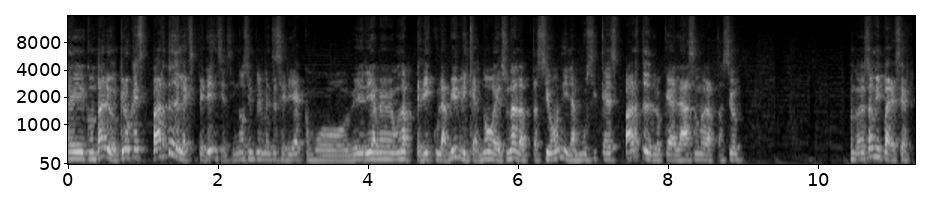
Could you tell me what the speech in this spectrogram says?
Al contrario, creo que es parte de la experiencia, si no simplemente sería como, diría una película bíblica, no, es una adaptación y la música es parte de lo que la hace una adaptación. Bueno, eso a mi parecer.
